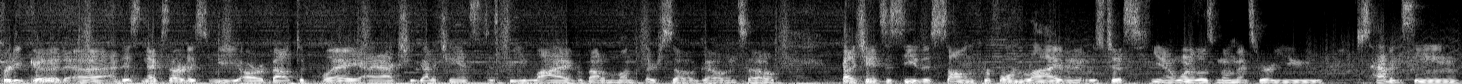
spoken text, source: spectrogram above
Pretty good. Uh, this next artist we are about to play, I actually got a chance to see live about a month or so ago, and so got a chance to see this song performed live, and it was just you know one of those moments where you just haven't seen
